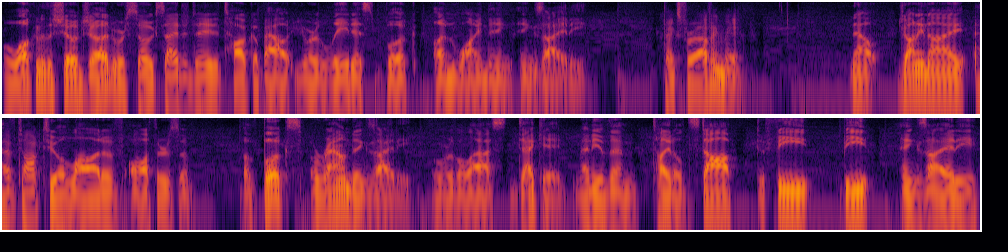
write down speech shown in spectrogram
Well, welcome to the show, Jud. We're so excited today to talk about your latest book, Unwinding Anxiety. Thanks for having me. Now, Johnny and I have talked to a lot of authors of, of books around anxiety over the last decade, many of them titled Stop, Defeat, Beat Anxiety.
